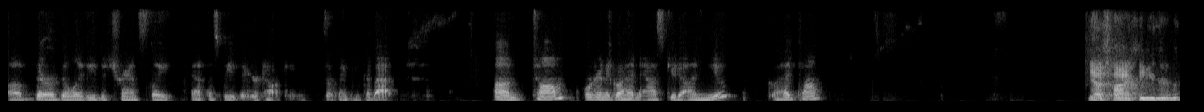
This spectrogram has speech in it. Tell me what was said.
of their ability to translate at the speed that you're talking. So thank you for that. Um, Tom, we're going to go ahead and ask you to unmute. Go ahead, Tom. Yes, hi, can you hear me?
